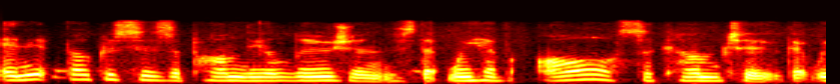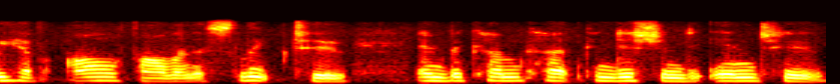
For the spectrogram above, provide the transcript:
And it focuses upon the illusions that we have all succumbed to, that we have all fallen asleep to, and become conditioned into.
